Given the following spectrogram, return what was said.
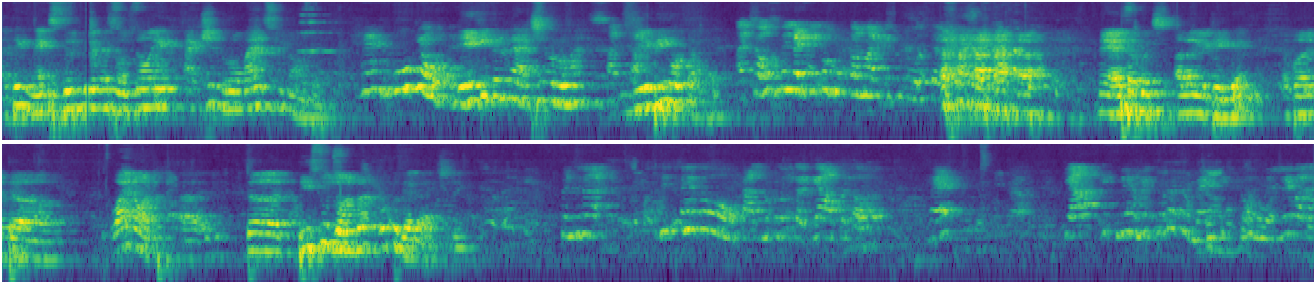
आई थिंक नेक्स्ट फ़िल्म के लिए मैं सोच रहा हूँ एक एक्शन रोमांस क्यों ना हो जाए। वो क्या होता है? एक ही फ़िल्म में एक्शन और रोमांस अच्छा। ये भी होता है। अच्छा उसमें लड़की को मुक्का मार के प्रपोज कर नहीं, ऐसा कुछ अलग लिखेंगे but why not the these two genre go together actually Sanjana जितने तो आप बताओ, है? क्या इसमें हमें थोड़ा रोमांटिक रोल मिलने वाला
